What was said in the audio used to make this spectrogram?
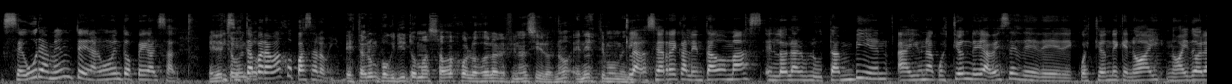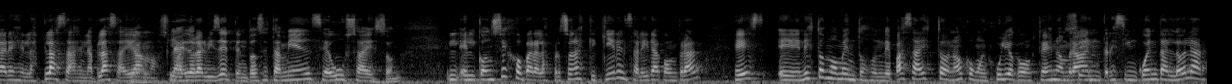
seguramente en algún momento pega el salto. En y este si está para abajo pasa lo mismo. Están un poquitito más abajo los dólares financieros, ¿no? En este momento. Claro, se ha recalentado más el dólar blue. También hay una cuestión de, a veces, de, de- de cuestión de que no hay, no hay dólares en las plazas, en la plaza, digamos. claro. No hay dólar billete, entonces también se usa eso. El, el consejo para las personas que quieren salir a comprar es, eh, en estos momentos donde pasa esto, ¿no? Como en julio, como ustedes nombraban, Sí. 3.50 el dólar,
